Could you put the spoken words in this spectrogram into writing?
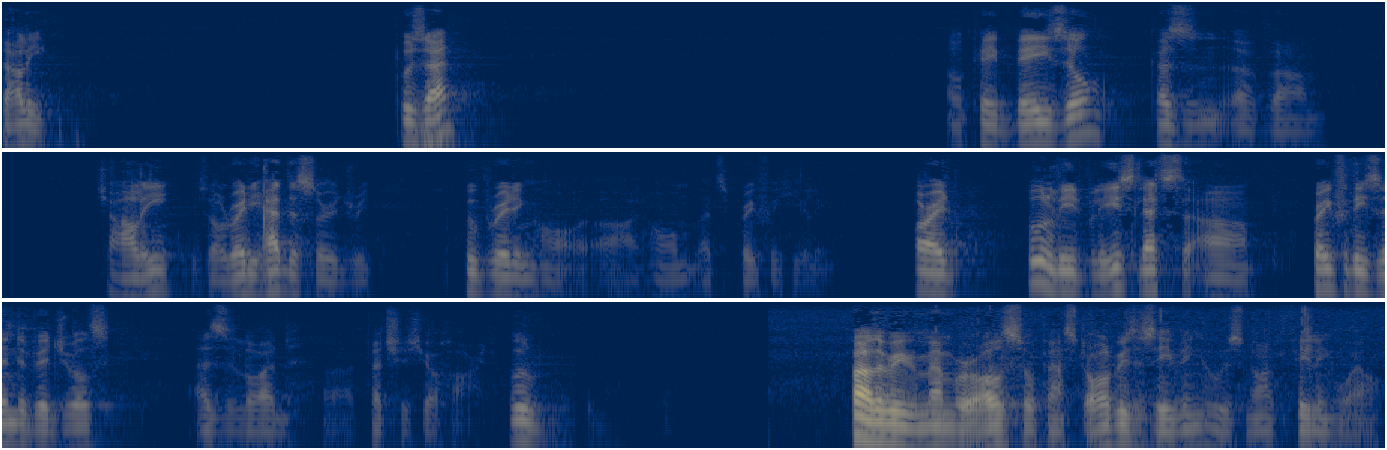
Charlie. Who's that? Okay, Basil, cousin of um, Charlie, has already had the surgery, recuperating uh, at home. Let's pray for healing. All right, who will lead, please? Let's uh, pray for these individuals as the Lord uh, touches your heart. We'll Father, we remember also Pastor Albee this evening who is not feeling well.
